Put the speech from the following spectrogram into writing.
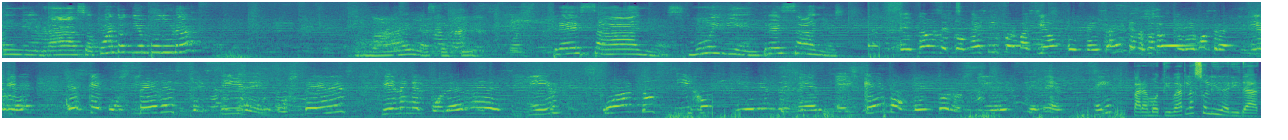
En el brazo. ¿Cuánto tiempo dura? Tres años. Muy bien, tres años. Entonces, con esta información, el mensaje que nosotros queremos transmitirle es que ustedes deciden, ustedes tienen el poder de decidir cuántos hijos quieren tener, en qué momento los quieren tener. Para motivar la solidaridad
